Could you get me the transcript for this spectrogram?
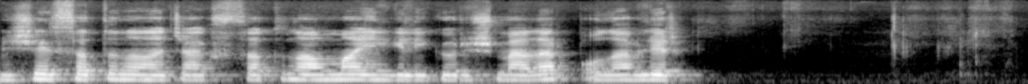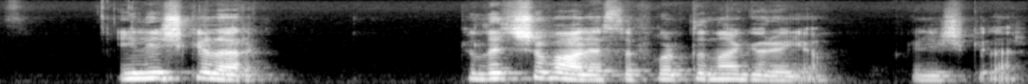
Bir şey satın alacak, satın alma ilgili görüşmeler olabilir. İlişkiler. Kılıç şövalyesi fırtına görünüyor. İlişkiler.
